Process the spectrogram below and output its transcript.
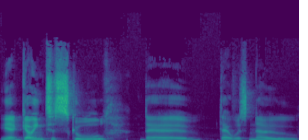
yeah, going to school, there there was no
